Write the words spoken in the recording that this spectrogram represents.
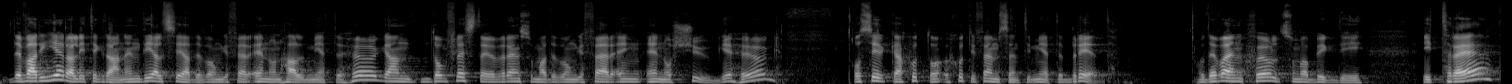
det varierar lite grann. En del säger att det var ungefär en och en halv meter hög. De flesta är överens om att det var ungefär 1,20 hög och cirka 75 centimeter bred. Och det var en sköld som var byggd i, i trä.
